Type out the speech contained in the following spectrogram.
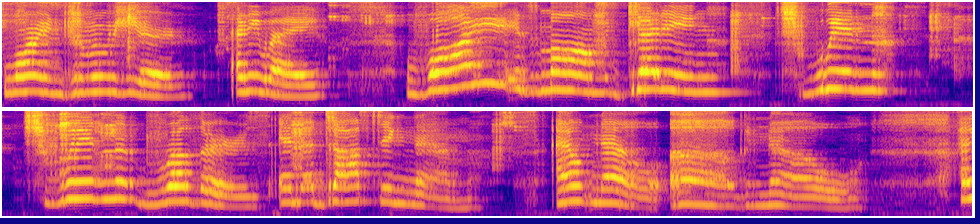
Lauren, come over here. Anyway, why is mom getting twin twin brothers and adopting them? I don't know. Oh no. I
